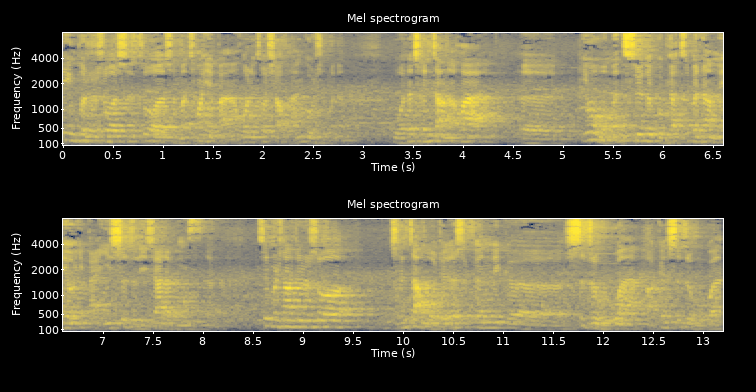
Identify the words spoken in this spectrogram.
并不是说是做什么创业板或者做小盘股什么的。我的成长的话，呃，因为我们持有的股票基本上没有一百亿市值以下的公司的，基本上就是说，成长我觉得是跟那个市值无关啊，跟市值无关。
